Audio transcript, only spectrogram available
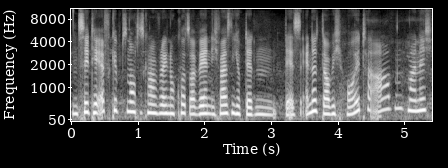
Ein CTF gibt es noch, das kann man vielleicht noch kurz erwähnen. Ich weiß nicht, ob der denn, der ist endet, glaube ich, heute Abend, meine ich.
